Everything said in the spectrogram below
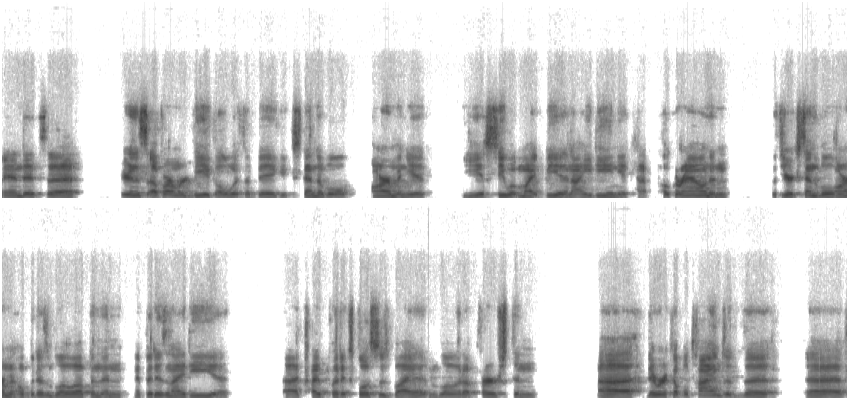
and it's uh, you're in this up armored vehicle with a big extendable arm, and you you see what might be an IED, and you kind of poke around and with your extendable arm and hope it doesn't blow up. And then if it is an IED, uh, uh, try to put explosives by it and blow it up first. And uh, there were a couple times that the uh,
